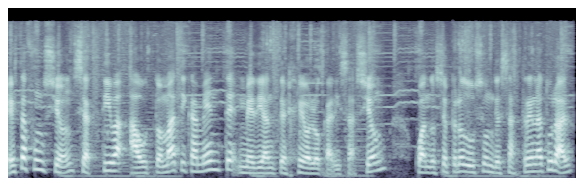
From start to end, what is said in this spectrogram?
Esta función se activa automáticamente mediante geolocalización cuando se produce un desastre natural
